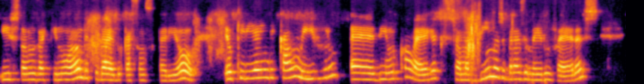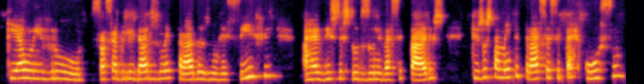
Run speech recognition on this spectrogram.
e estamos aqui no âmbito da educação superior, eu queria indicar um livro é, de um colega que se chama Dimas Brasileiro Veras, que é o livro Sociabilidades Letradas no Recife, a revista Estudos Universitários, que justamente traça esse percurso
